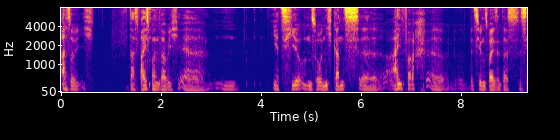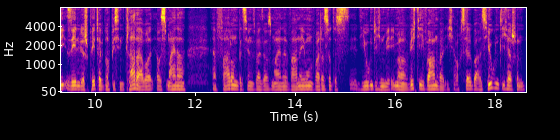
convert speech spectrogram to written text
Also ich, das weiß man, glaube ich, äh, jetzt hier und so nicht ganz äh, einfach, äh, beziehungsweise das sehen wir später noch ein bisschen klarer, aber aus meiner Erfahrung beziehungsweise aus meiner Wahrnehmung war das so, dass die Jugendlichen mir immer wichtig waren, weil ich auch selber als Jugendlicher schon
